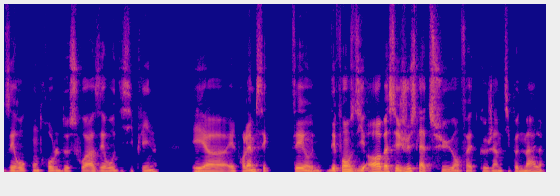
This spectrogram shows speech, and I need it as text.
zéro contrôle de soi, zéro discipline. mm, Et, euh, et le problème, c'est que des fois, on se dit, oh, bah, c'est juste là-dessus, en fait, que j'ai un petit peu de mal.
